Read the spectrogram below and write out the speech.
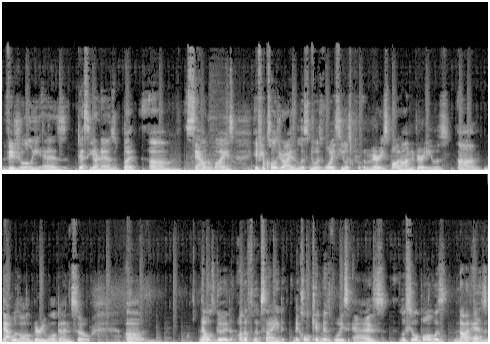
visually as Desi Arnaz, but um, sound wise, if you close your eyes and listen to his voice, he was very spot on. Very, it was um, that was all very well done. So um, that was good. On the flip side, Nicole Kidman's voice as Lucille Ball was not as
